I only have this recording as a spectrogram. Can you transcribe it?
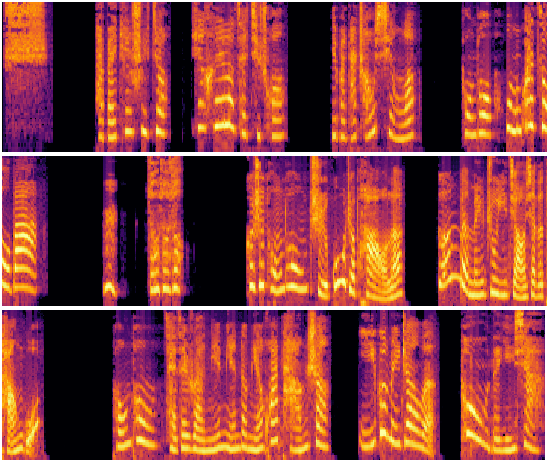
嘘，他白天睡觉，天黑了才起床，别把他吵醒了。彤彤，我们快走吧。嗯，走走走。可是彤彤只顾着跑了，根本没注意脚下的糖果。彤彤踩在软绵绵的棉花糖上，一个没站稳，噗的一下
